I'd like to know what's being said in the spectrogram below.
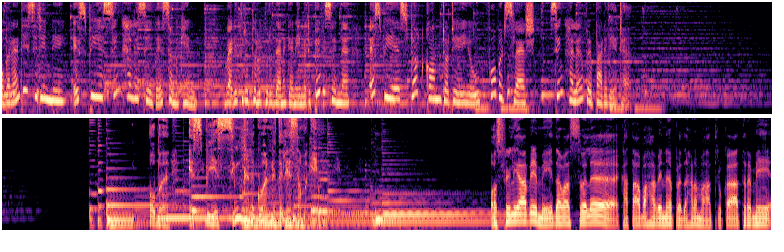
ඔබ රැඳී සිරින්නේ SBS සිංහල සේවය සමකෙන්. වැඩිතුර තොරතුර දැනැනීමට පිවිසන්න ps.com.ta/ සිංහල වෙපඩවයට ඔබ SBS සිංහල ගුවන් විතලය සමගින් ඔස්ට්‍රලියාවේ මේ දවස්වල කතාබහ වෙන ප්‍රධාන මාතෘකා අතර මේ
